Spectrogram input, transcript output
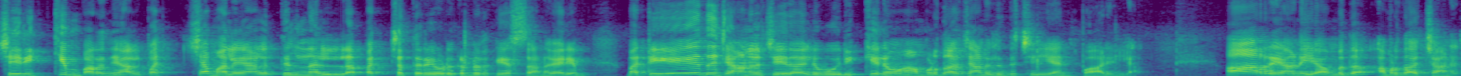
ശരിക്കും പറഞ്ഞാൽ പച്ച മലയാളത്തിൽ നല്ല പച്ച തെറി കൊടുക്കേണ്ട ഒരു കേസാണ്. കാര്യം മറ്റേത് ചാനൽ ചെയ്താലും ഒരിക്കലും അമൃത ചാനൽ ഇത് ചെയ്യാൻ പാടില്ല. ആരുടെയാണ് ഈ അമൃത അമൃത ചാനൽ?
